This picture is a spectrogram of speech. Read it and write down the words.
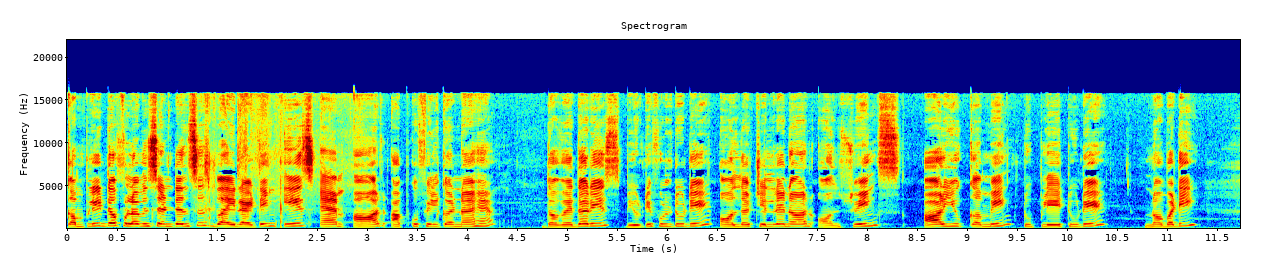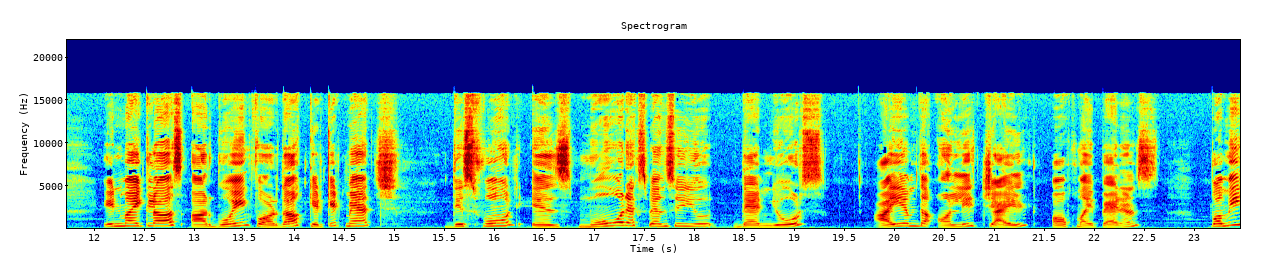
Complete the following sentences by writing is am are आपको फिल करना है। The weather is beautiful today all the children are on swings are you coming to play today nobody in my class are going for the cricket match this phone is more expensive than yours I am the only child of my parents पमी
